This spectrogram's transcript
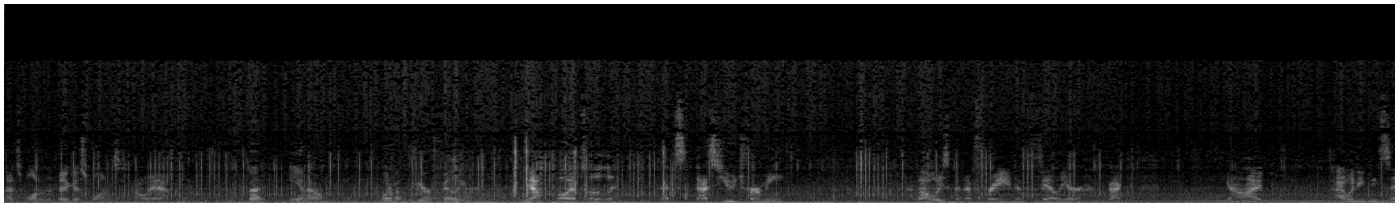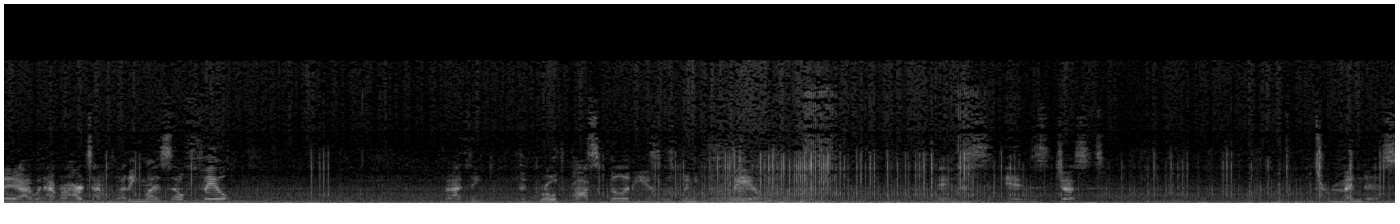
That's one of the biggest ones. Oh yeah. But, you know, what about fear of failure? Yeah. Oh, absolutely. That's that's huge for me. I've always been afraid of failure. In fact, you know, I I would even say I would have a hard time letting myself fail. But I think the growth possibilities is when you fail is is just tremendous.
